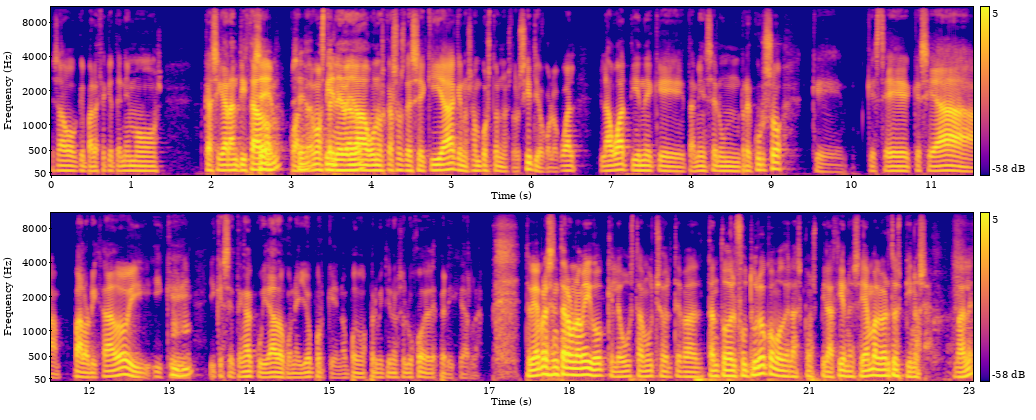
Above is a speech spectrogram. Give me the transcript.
es algo que parece que tenemos casi garantizado cuando hemos tenido ya algunos casos de sequía que nos han puesto en nuestro sitio, con lo cual el agua tiene que también ser un recurso que, que, se, que sea valorizado y, que, y, que, se tenga cuidado con ello porque no podemos permitirnos el lujo de desperdiciarla. Te voy a presentar a un amigo que le gusta mucho el tema tanto del futuro como de las conspiraciones. Se llama Alberto Espinosa, ¿vale?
